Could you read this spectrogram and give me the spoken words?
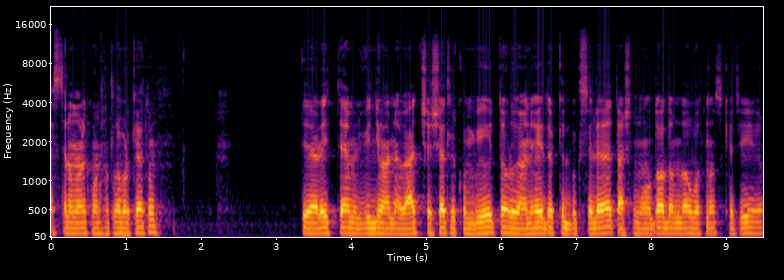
السلام عليكم ورحمة الله وبركاته. يا ريت تعمل فيديو عن أبعاد شاشات الكمبيوتر ويعني إيه دقة بكسلات عشان الموضوع ده ملخبط ناس كتير.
